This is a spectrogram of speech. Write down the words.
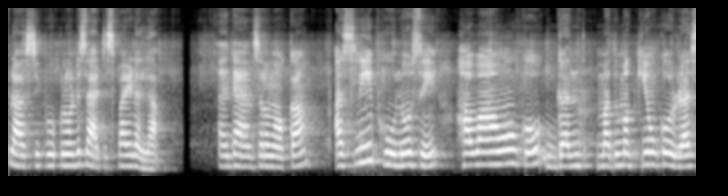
പ്ലാസ്റ്റിക് പൂക്കളോട് സാറ്റിസ്ഫൈഡ് അല്ല അതിൻ്റെ ആൻസർ നോക്കാം असली फूलों से हवाओं को गंध मधुमक्खियों को रस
